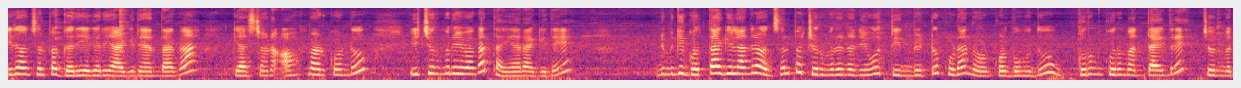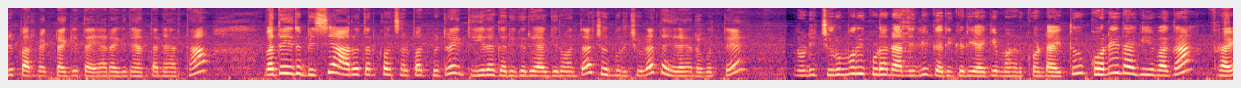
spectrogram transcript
ಇದು ಒಂದು ಸ್ವಲ್ಪ ಗರಿಯ ಗರಿ ಆಗಿದೆ ಅಂದಾಗ ಗ್ಯಾಸ್ ಸ್ಟವ್ನ ಆಫ್ ಮಾಡಿಕೊಂಡು ಈ ಚುರುಮುರಿ ಇವಾಗ ತಯಾರಾಗಿದೆ. ನಿಮಗೆ ಗೊತ್ತಾಗಿಲ್ಲ ಅಂದರೆ ಒಂದು ಸ್ವಲ್ಪ ಚುರುಮುರಿನ ನೀವು ತಿಂದ್ಬಿಟ್ಟು ಕೂಡ ನೋಡ್ಕೊಳ್ಬಹುದು. ಕುರುಮ್ ಕುರುಮ್ ಅಂತ ಇದ್ದರೆ ಚುರುಮುರಿ ಪರ್ಫೆಕ್ಟಾಗಿ ತಯಾರಾಗಿದೆ ಅಂತಲೇ ಅರ್ಥ. ಮತ್ತು ಇದು ಬಿಸಿ ಆರೋ ತನಕ ಒಂದು ಸ್ವಲ್ಪ ಹೊತ್ತು ಬಿಟ್ಟರೆ ತೀರಾ ಗರಿ ಗರಿ ಆಗಿರುವಂಥ ಚುರುಮುರಿ ಚೂಡ ತಯಾರಾಗುತ್ತೆ. ನೋಡಿ ಚುರುಮುರಿ ಕೂಡ ನಾನಿಲ್ಲಿ ಗರಿ ಗರಿಯಾಗಿ ಮಾಡ್ಕೊಂಡಾಯಿತು. ಕೊನೆಯದಾಗಿ ಇವಾಗ ಫ್ರೈ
